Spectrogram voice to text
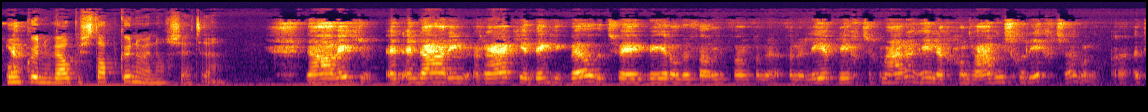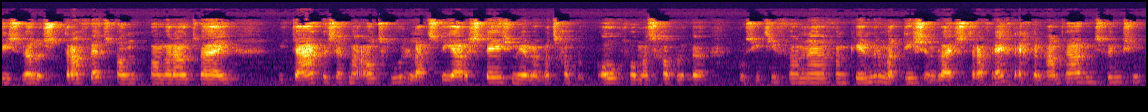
Hoe ja. kunnen, welke stap kunnen we nog zetten? Nou, weet je, en, en daarin raak je denk ik wel de twee werelden van, van, van, de, van de leerplicht, zeg maar. Heel erg handhavingsgericht. Want, uh, het is wel een strafwet van, van waaruit wij die taken zeg maar, uitvoeren. De laatste jaren steeds meer met maatschappelijk oog voor maatschappelijke positie van, uh, van kinderen. Maar die is en blijft strafrecht, echt een handhavingsfunctie.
